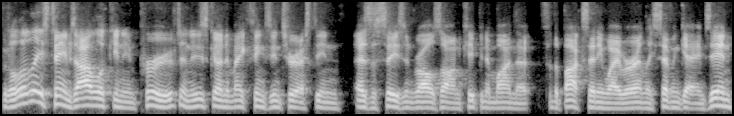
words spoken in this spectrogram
but a lot of these teams are looking improved, and it is going to make things interesting as the season rolls on. Keeping in mind that for the Bucks, anyway, we're only seven games in.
